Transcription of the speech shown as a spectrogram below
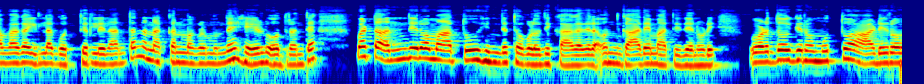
ಅವಾಗ ಇಲ್ಲ ಗೊತ್ತಿರಲಿಲ್ಲ ಅಂತ ನನ್ನ ಅಕ್ಕನ ಮಗಳ ಮುಂದೆ ಹೇಳಿ ಹೋದ್ರಂತೆ. ಬಟ್ ಅಂದಿರೋ ಮಾತು ಹಿಂದೆ ತೊಗೊಳೋದಿಕ್ಕಾಗೋದಿಲ್ಲ. ಒಂದು ಗಾದೆ ಮಾತಿದೆ ನೋಡಿ. ಒಡೆದೋಗಿರೋ ಮುತ್ತು ಆಡಿರೋ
